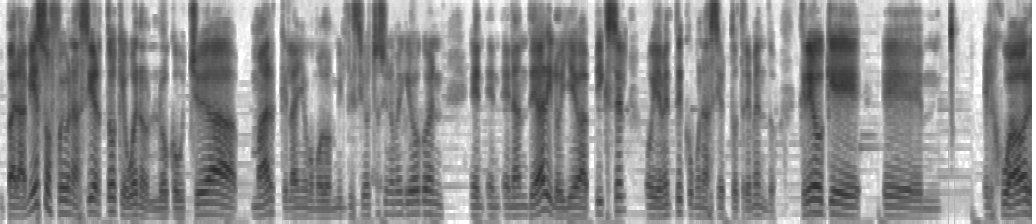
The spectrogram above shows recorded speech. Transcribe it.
Y para mí eso fue un acierto que, bueno, lo coachea Mark el año como 2018, si no me equivoco, en, en, en, en Andear y lo lleva a Pixel, obviamente como un acierto tremendo. Creo que eh, el jugador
